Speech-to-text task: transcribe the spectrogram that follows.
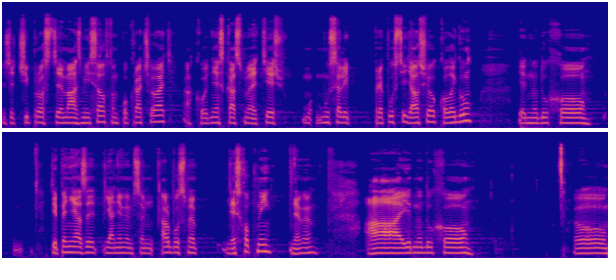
že či proste má zmysel v tom pokračovať. Ako dneska sme tiež museli prepustiť ďalšieho kolegu. Jednoducho tie peniaze, ja neviem, sem, alebo sme neschopní, neviem. A jednoducho o,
